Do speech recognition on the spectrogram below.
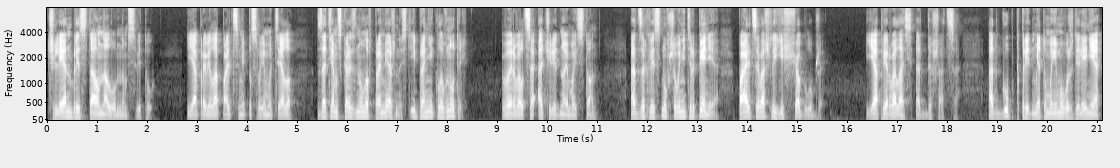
член блистал на лунном свету. Я провела пальцами по своему телу, затем скользнула в промежность и проникла внутрь. Вырвался очередной мой стон. От захлестнувшего нетерпения пальцы вошли еще глубже. Я прервалась отдышаться. От губ к предмету моему вожделения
